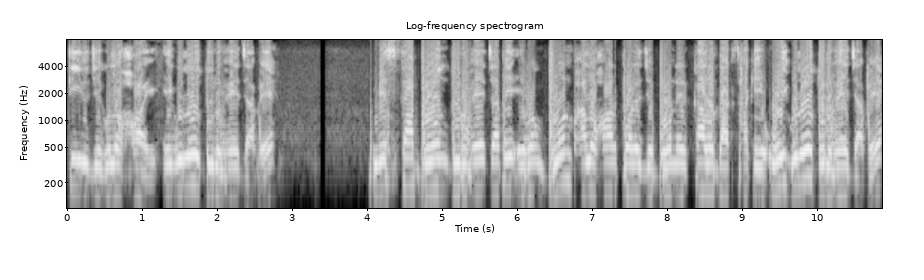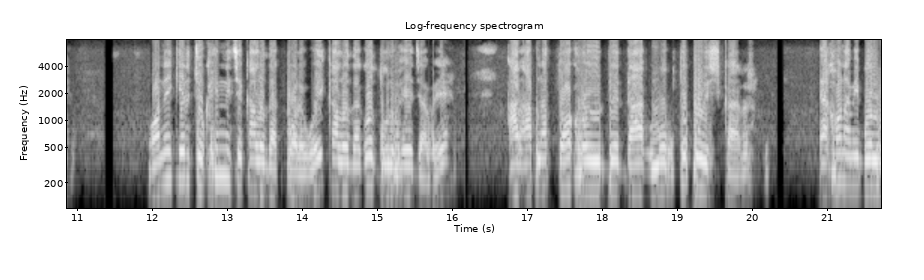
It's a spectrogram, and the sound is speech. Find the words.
তিল যেগুলো হয়, এগুলোও দূর হয়ে যাবে। মেস্তা ব্রণ দূর হয়ে যাবে এবং ব্রণ ভালো হওয়ার পরে যে ব্রণের কালো দাগ থাকে, ওইগুলোও দূর হয়ে যাবে। অনেকের চোখের নিচে কালো দাগ পড়ে, ওই কালো দাগও দূর হয়ে যাবে। আর আপনার ত্বক হয়ে উঠবে দাগ মুক্ত পরিষ্কার। এখন আমি বলব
